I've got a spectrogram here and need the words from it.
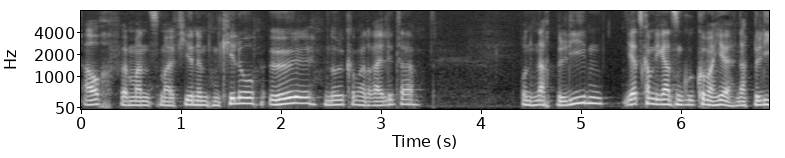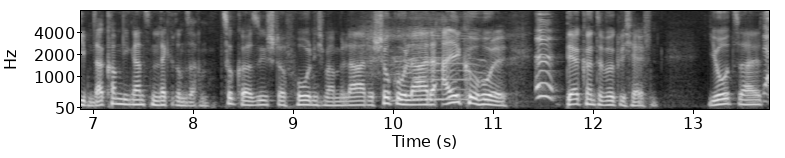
auch wenn man es mal vier nimmt, ein Kilo. Öl, 0,3 Liter. Und nach Belieben, jetzt kommen die ganzen, guck mal hier, nach Belieben, da kommen die ganzen leckeren Sachen. Zucker, Süßstoff, Honig, Marmelade, Schokolade, Ah. Alkohol. Der könnte wirklich helfen. Jodsalz, Ja,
